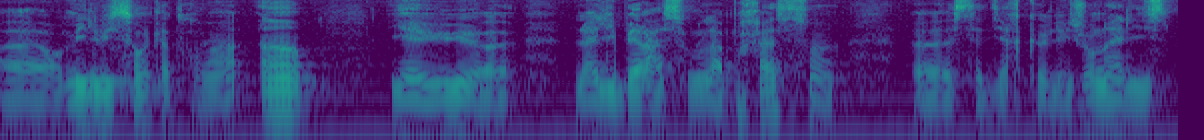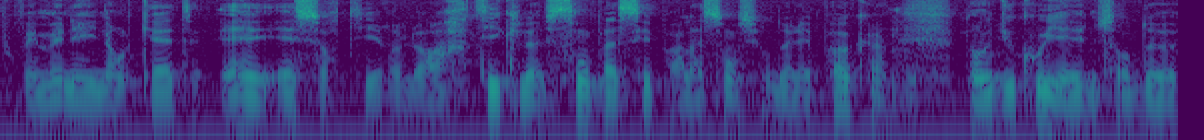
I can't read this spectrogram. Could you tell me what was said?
Euh, en 1881, il y a eu euh, la libération de la presse. Euh, c'est-à-dire que les journalistes pouvaient mener une enquête et, et sortir leur article sans passer par la censure de l'époque. Donc du coup, il y a une sorte de,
